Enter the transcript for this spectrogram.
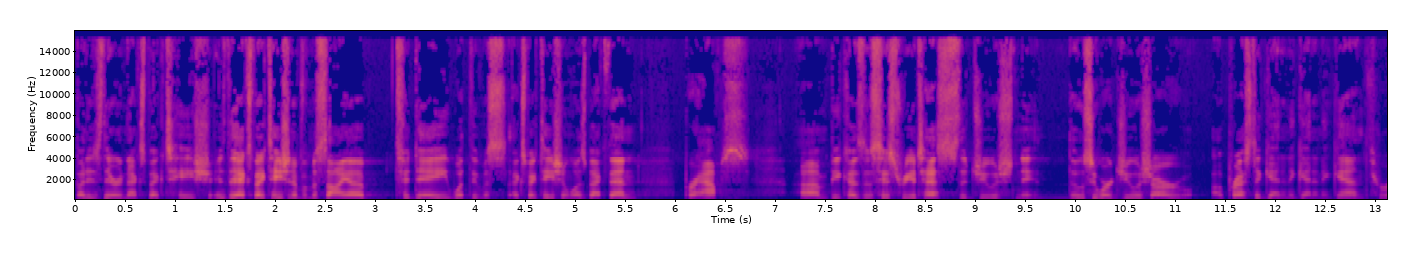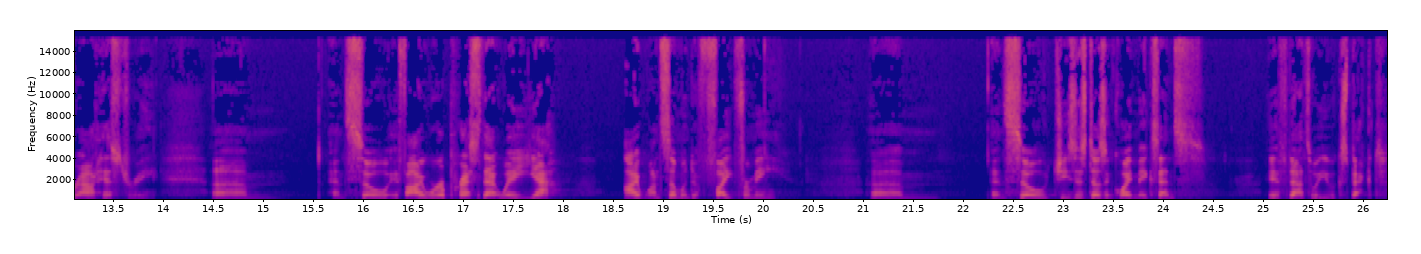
but is there an expectation? Is the expectation of a Messiah today what the expectation was back then? Perhaps. Um, because as history attests, the Jewish, those who are Jewish are oppressed again and again and again throughout history. Um, and so if I were oppressed that way, yeah, I want someone to fight for me. Um, and so Jesus doesn't quite make sense if that's what you expect.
